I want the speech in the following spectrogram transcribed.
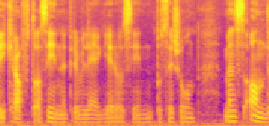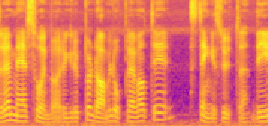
i kraft av sine privilegier og sin posisjon. Mens andre, mer sårbare grupper da vil oppleve at de stenges ute. De,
